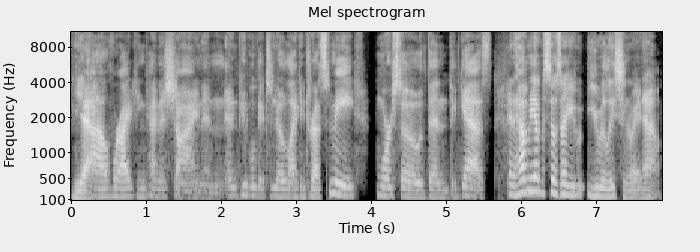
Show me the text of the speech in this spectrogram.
Yeah. uh, where I can kind of shine and, and people get to know, like, and trust me more so than the guest. And how many episodes are you you releasing right now?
